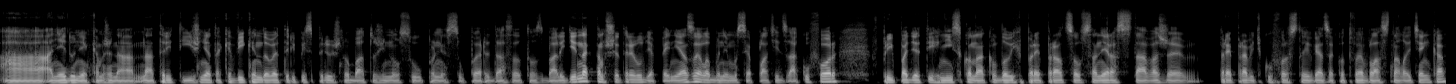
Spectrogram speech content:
a, a nejdu niekam, že na, na tri týždňa. Také víkendové tripy s príručnou batožinou sú úplne super, dá sa to zbaliť. Jednak tam šetria ľudia peniaze, lebo nemusia platiť za kufor. V prípade tých nízkonákladových prepravcov sa neraz stáva, že prepraviť kufor stojí viac ako tvoja vlastná letenka.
